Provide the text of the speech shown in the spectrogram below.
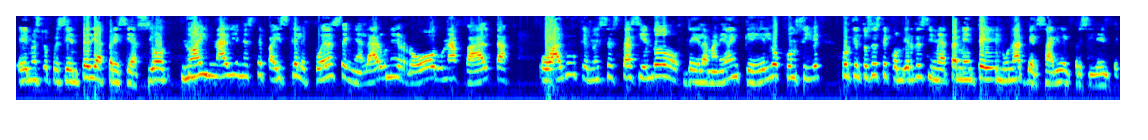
eh, nuestro presidente de apreciación. No hay nadie en este país que le pueda señalar un error, una falta o algo que no se está haciendo de la manera en que él lo concibe, porque entonces te conviertes inmediatamente en un adversario del presidente.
